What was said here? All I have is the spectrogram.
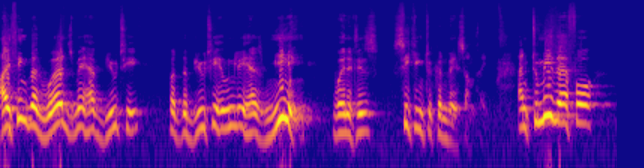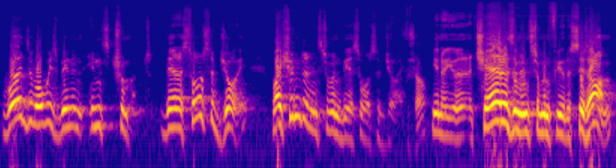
I think that words may have beauty, but the beauty only has meaning when it is seeking to convey something. And to me, therefore, words have always been an instrument. They're a source of joy, why shouldn't an instrument be a source of joy? For sure. You know, you, a chair is an instrument for you to sit on,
